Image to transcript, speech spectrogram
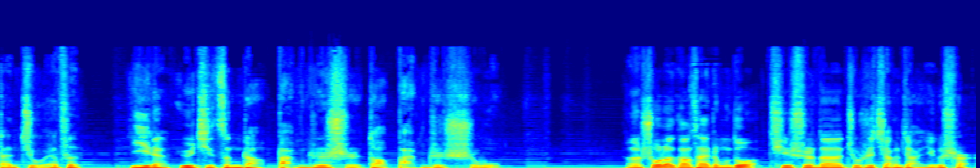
但九月份依然预计增长百分之十到百分之十五。呃，说了刚才这么多，其实呢就是讲讲一个事儿，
